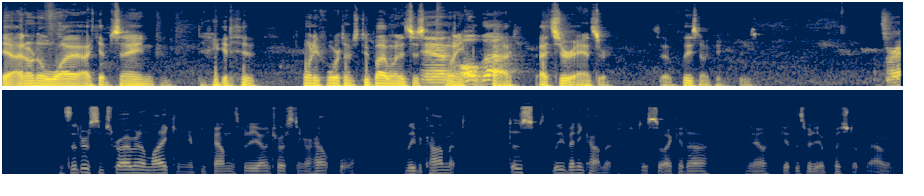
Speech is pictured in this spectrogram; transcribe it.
Yeah, I don't know why I kept saying negative 24 times 2 pi when it's just And 24 all that. pi. That's your answer. So please don't get confused. Consider subscribing and liking if you found this video interesting or helpful. Leave a comment. Just leave any comment, just so I could, uh, you know, get this video pushed up the algorithm.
